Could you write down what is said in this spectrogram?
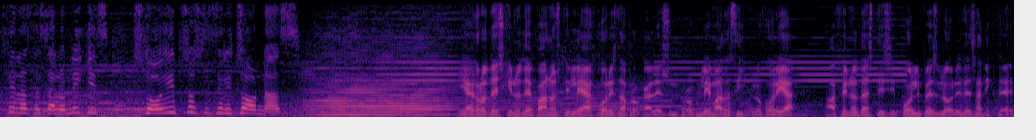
Αθήνας Θεσσαλονίκης στο ύψος της Ριτσόνας. Οι αγρότες κινούνται πάνω στη Λέα χωρίς να προκαλέσουν προβλήματα στην κυκλοφορία, αφήνοντας τις υπόλοιπες λωρίδες ανοιχτές.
